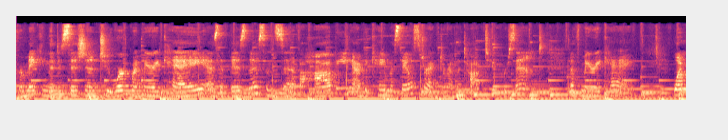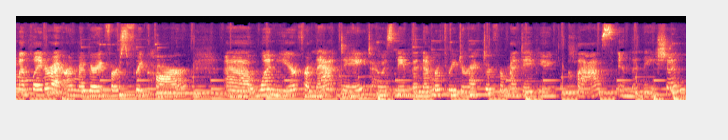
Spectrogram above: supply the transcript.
from making the decision to work my Mary Kay as a business instead of a hobby, I became a sales director in the top 2% of Mary Kay. One month later, I earned my very first free car. Uh, one year from that date, I was named the number three director for my debuting class in the nation.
